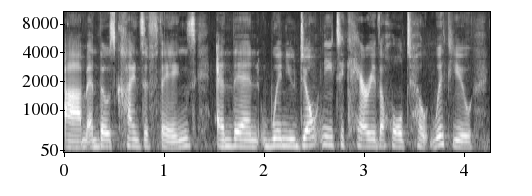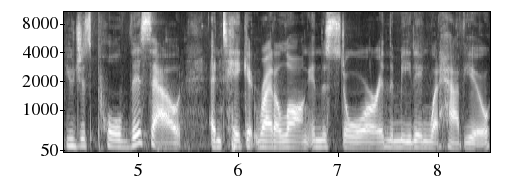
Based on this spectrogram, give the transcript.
um, and those kinds of things. And then when you don't need to carry the whole tote with you, you just pull this out and take it right along in the store, in the meeting, what have you.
